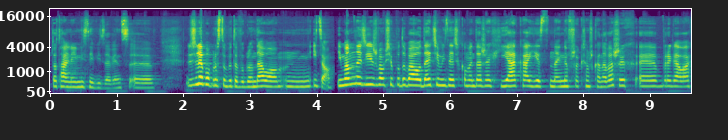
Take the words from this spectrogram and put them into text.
totalnie nic nie widzę, więc e, źle po prostu by to wyglądało. Mm, I co? I mam nadzieję, że Wam się podobało. Dajcie mi znać w komentarzach, jaka jest najnowsza książka na Waszych e, regałach.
